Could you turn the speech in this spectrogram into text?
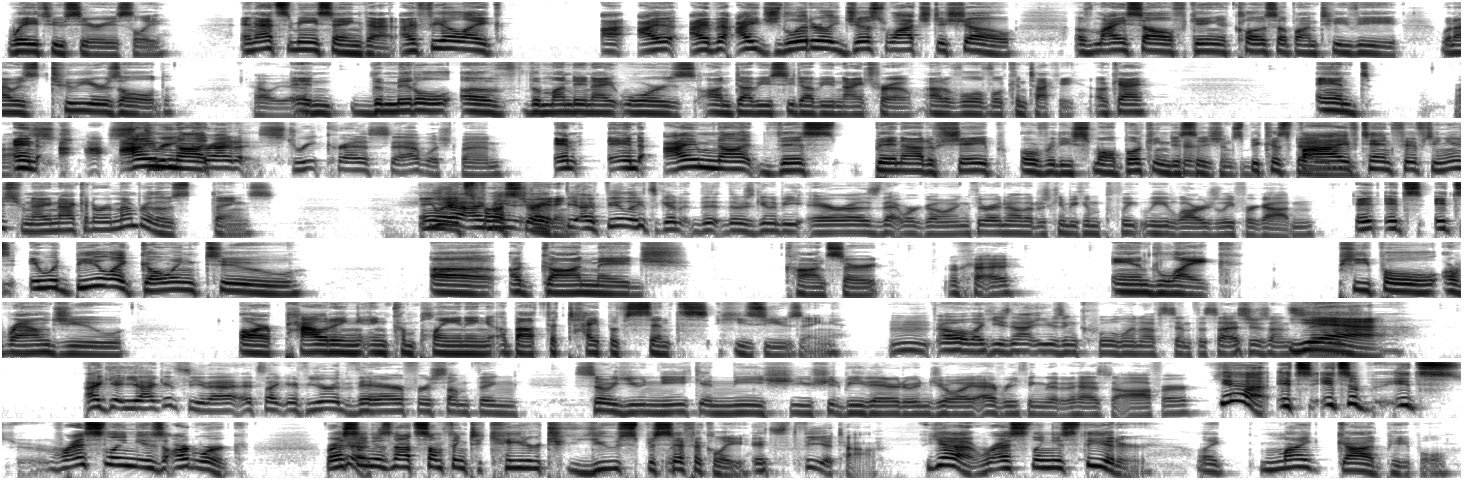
way too seriously. And that's me saying that. I feel like i i i, I literally just watched a show of myself getting a close up on TV when I was two years old Hell yeah. in the middle of the Monday Night Wars on WCW Nitro out of Louisville, Kentucky. Okay, and Wow. and St- I, I'm not cred, street cred established, man. and and I'm not this been out of shape over these small booking decisions because Ben. five, ten, fifteen years from now, you're not going to remember those things. Anyway, yeah, it's I mean, I frustrating. I, feel like it's gonna. Th- there's gonna be eras that we're going through right now that are just gonna be completely, largely forgotten. it it's it's it would be like going to uh, a Gone Mage concert Okay. and like people around you are pouting and complaining about the type of synths he's using. Mm, oh, like he's not using cool enough synthesizers on stage. Yeah. I get. Yeah, I can see that. It's like if you're there for something so unique and niche, you should be there to enjoy everything that it has to offer. Yeah, it's it's a it's wrestling is artwork. Wrestling Yeah. is not something to cater to you specifically. It's theater. Yeah, wrestling is theater. Like my god, people.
